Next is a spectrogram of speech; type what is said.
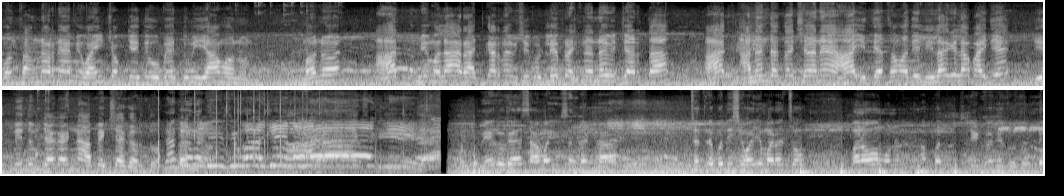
कोण सांगणार नाही आम्ही वाईन शॉपच्या इथे उभे तुम्ही या म्हणून. म्हणून आज तुम्ही मला राजकारणाविषयी कुठलेही प्रश्न न विचारता आज आनंदाचा क्षण आहे हा इतिहासामध्ये लिहिला गेला पाहिजे हीच मी तुमच्याकडनं अपेक्षा करतो. वेगवेगळ्या सामाजिक संघटना छत्रपती शिवाजी महाराज चौक बनावं म्हणून आपण लेटर देत होतो.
